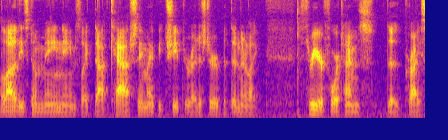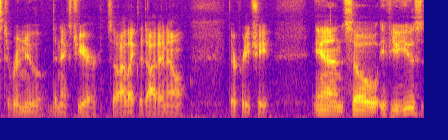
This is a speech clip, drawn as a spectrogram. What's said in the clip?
A lot of these domain names like .cash they might be cheap to register, but then they're like three or four times the price to renew the next year. So I like the .nl they're pretty cheap. And so if you use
